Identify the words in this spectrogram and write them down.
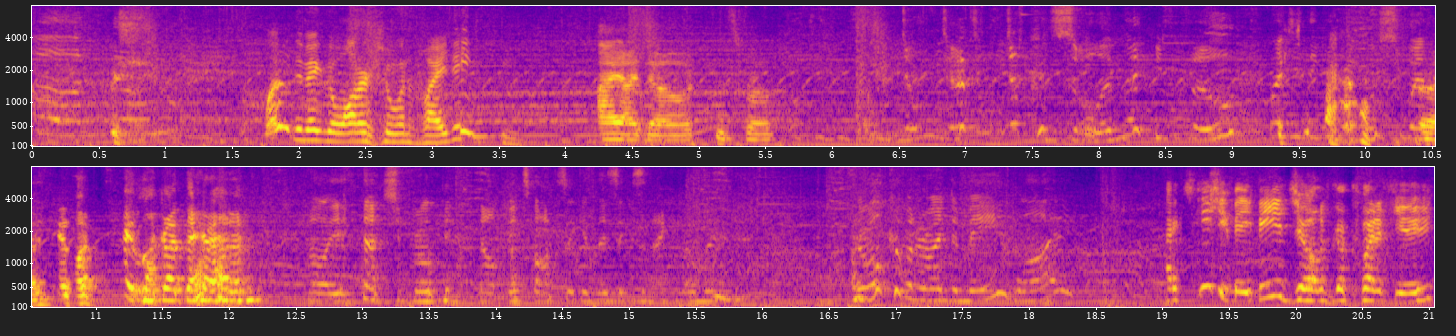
Oh, Why would they make the water so inviting? I I know. It's bro. don't, don't, don't console him, you fool! Why do you think you're swim? Alright, good luck. Good luck out there, Adam. Oh yeah, I should probably not be toxic in this exact moment. They're all coming around to me. Why? Excuse me, me and John have got quite a few.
